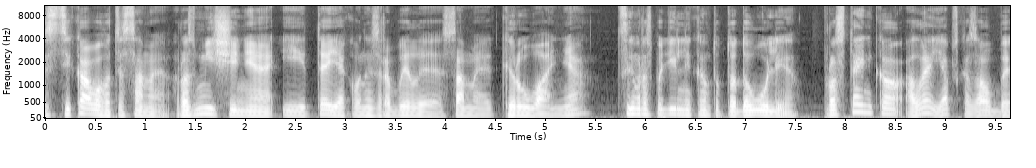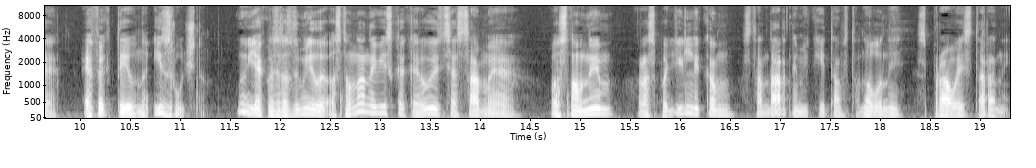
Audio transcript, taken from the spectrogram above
З цікавого це саме розміщення і те, як вони зробили саме керування цим розподільником, тобто доволі простенько, але я б сказав би ефективно і зручно. Ну як ви зрозуміли, основна навіска керується саме основним розподільником, стандартним, який там встановлений з правої сторони.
